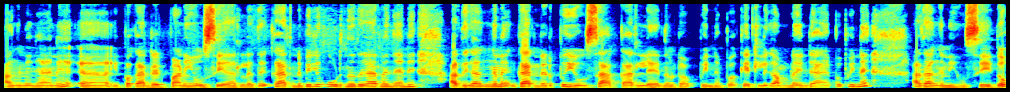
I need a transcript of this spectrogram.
അങ്ങനെ ഞാൻ ഇപ്പോൾ കറണ്ട് അടുപ്പാണ് യൂസ് ചെയ്യാറുള്ളത്. കറണ്ട് ബില്ല് കൂടുന്നത് കാരണം ഞാൻ അധികം അങ്ങനെ കറണ്ട് അടുപ്പ് യൂസ് ആക്കാറില്ലായിരുന്നു കേട്ടോ പിന്നെ ഇപ്പോൾ കെറ്റിൽ കംപ്ലയിന്റ് ആയപ്പോൾ പിന്നെ അതങ്ങനെ യൂസ് ചെയ്തു.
